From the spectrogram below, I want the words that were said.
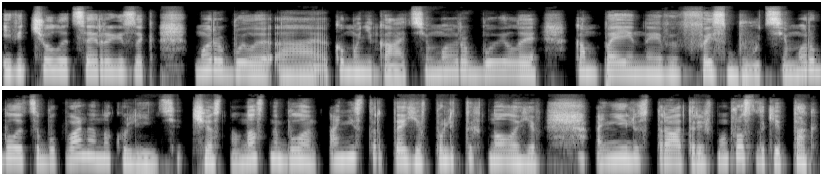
і відчули цей ризик. Ми робили е, комунікацію, ми робили кампейни в Фейсбуці. Ми робили це буквально на колінці. Чесно, у нас не було ані стратегів, політехнологів, ані ілюстраторів. Ми просто такі, так,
